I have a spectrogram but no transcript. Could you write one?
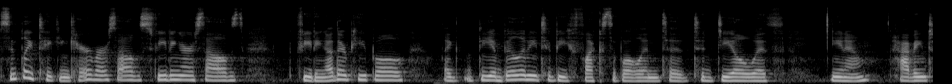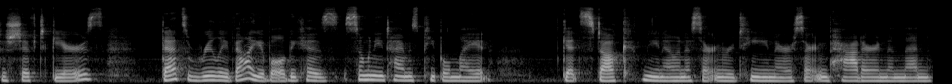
simply taking care of ourselves, feeding ourselves, feeding other people, like the ability to be flexible and to to deal with, you know, having to shift gears that's really valuable because so many times people might get stuck, you know, in a certain routine or a certain pattern and then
